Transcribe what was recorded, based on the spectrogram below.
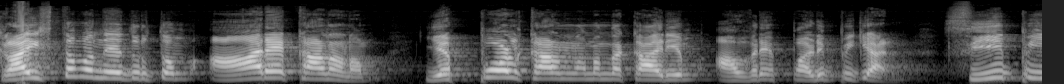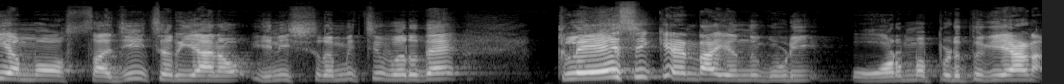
ക്രൈസ്തവ നേതൃത്വം ആരെ കാണണം എപ്പോൾ കാണണമെന്ന കാര്യം അവരെ പഠിപ്പിക്കാൻ സി പി എമ്മോ സജി ചെറിയാനോ ഇനി ശ്രമിച്ചു വെറുതെ ക്ലേശിക്കേണ്ട എന്നുകൂടി ഓർമ്മപ്പെടുത്തുകയാണ്.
